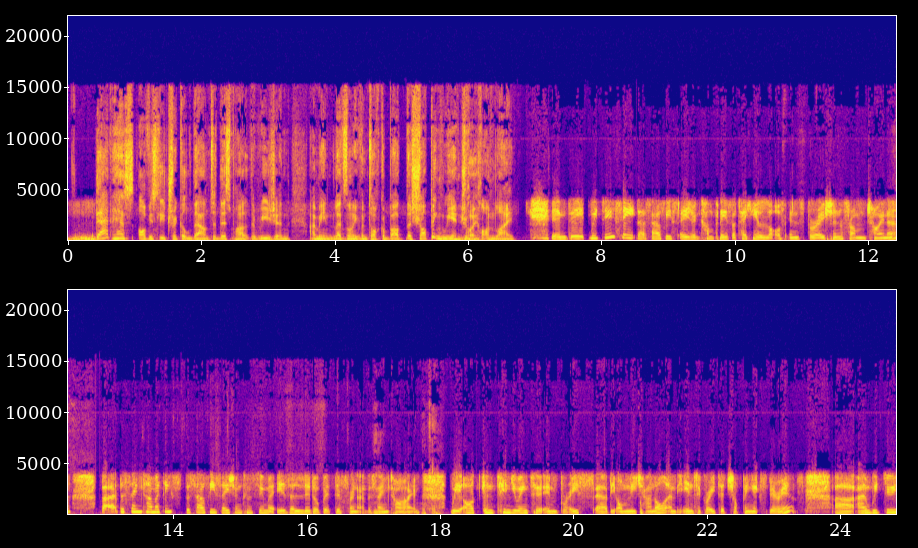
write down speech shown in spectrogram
That has obviously trickled down to this part of the region. I mean let's not even talk about the shopping we enjoy online Indeed. We do see that Southeast Asian companies are taking a lot of inspiration from China. But at the same time, I think the Southeast Asian consumer is a little bit different at the mm. same time. Okay. We are continuing to embrace uh, the omni channel and the integrated shopping experience. Uh, and we do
